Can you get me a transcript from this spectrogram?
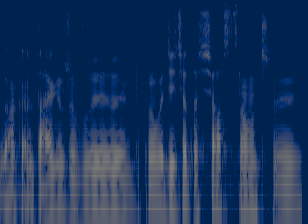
lokal, tak? Że wy jakby prowadzicie to z siostrą, czy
